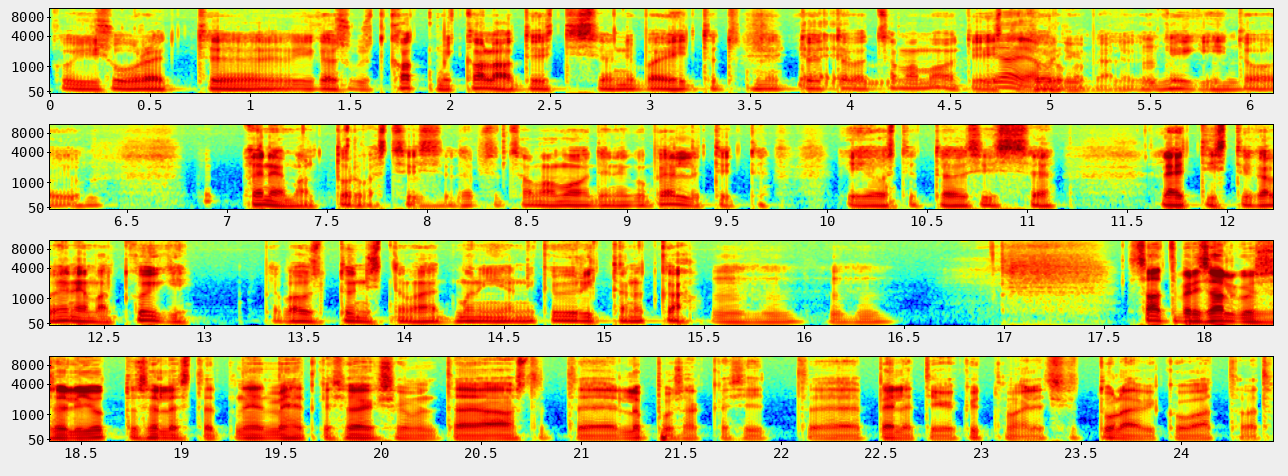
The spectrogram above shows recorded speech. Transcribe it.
kui suured äh, igasugused katmikalad Eestisse on juba ehitatud, need töötavad samamoodi Eesti turba peal, ega keegi ei too ju mm -hmm Venemaalt turvast sisse, täpselt samamoodi nagu pelletit ei osteta sisse Lätist ega Venemaalt, kuigi peab ausalt tunnistama, et mõni on ikka üritanud ka mm. -hmm. saate päris alguses oli juttu sellest, et need mehed, kes üheksakümnendate aastate lõpus hakkasid äh, pelletiga kütma, olid sellised tulevikku vaatavad.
